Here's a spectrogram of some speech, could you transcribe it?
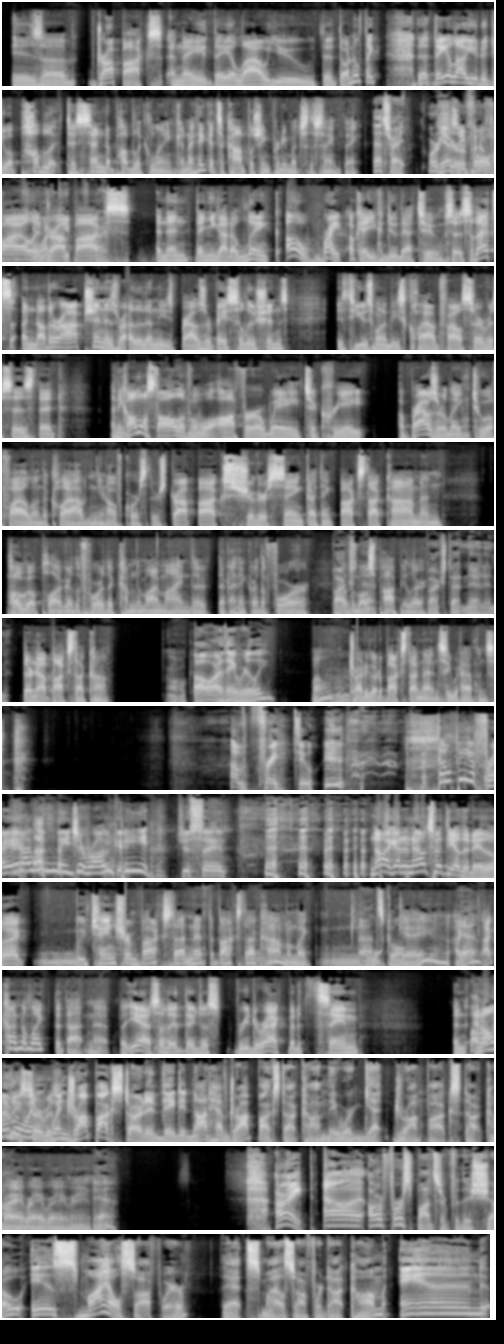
is uh, Dropbox, and they they allow you. The, I don't think they allow you to do a public to send a public link, and I think it's accomplishing pretty much the same thing. That's right. Or Yeah, share so you put a file in you wanna keep a file. Dropbox, and then then you got a link. Oh, right, okay, you can do that too. So so that's another option. Is rather than these browser based solutions, is to use one of these cloud file services that I think almost all of them will offer a way to create a browser link to a file in the cloud. And you know, of course, there's Dropbox, SugarSync, I think Box.com, and PogoPlug are the four that come to my mind that, that I think are the four of the Box.net. most popular. Box.net, isn't it? They're not Box.com. Oh, okay. Oh, are they really? Well, Mm-hmm. try to go to Box.net and see what happens. I'm afraid to. Don't be afraid. I wouldn't lead you wrong, Pete. Just saying. No, I got an announcement the other day. They're like, we've changed from box.net to box.com. I'm like, That's cool. okay. I, Yeah. I kind of like the .net. But yeah, so they, they just redirect, but it's the same. And, Well, and all remember these when, services. when Dropbox started, they did not have Dropbox.com. They were getdropbox.com. right, right, right, right. Yeah. All right. Uh, our first sponsor for this show is Smile Software at smilesoftware.com. And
